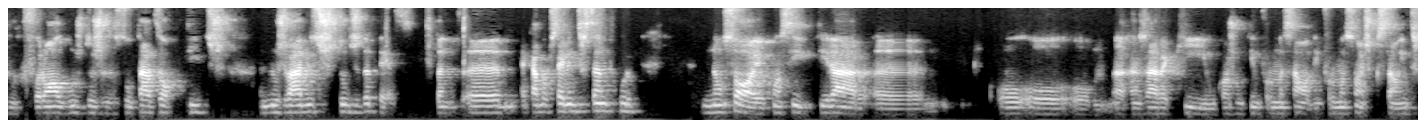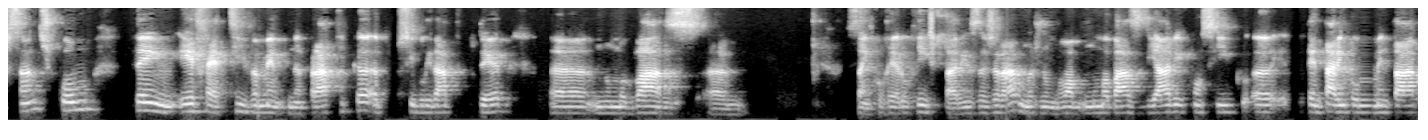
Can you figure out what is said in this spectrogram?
que foram alguns dos resultados obtidos nos vários estudos da tese. Portanto, uh, acaba por ser interessante porque não só eu consigo tirar uh, ou, ou, ou, arranjar aqui um conjunto de informação ou de informações que são interessantes, como tem efetivamente na prática a possibilidade de poder, uh, numa base sem correr o risco de estar a exagerar, mas numa, base diária consigo uh, tentar implementar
